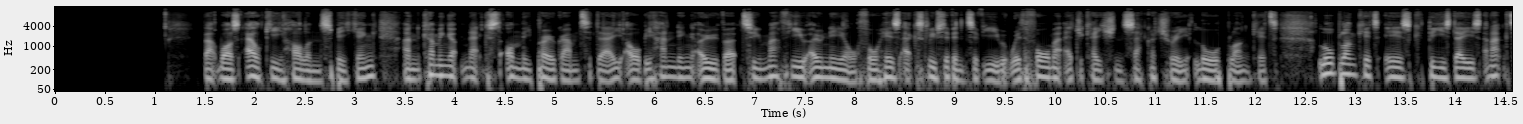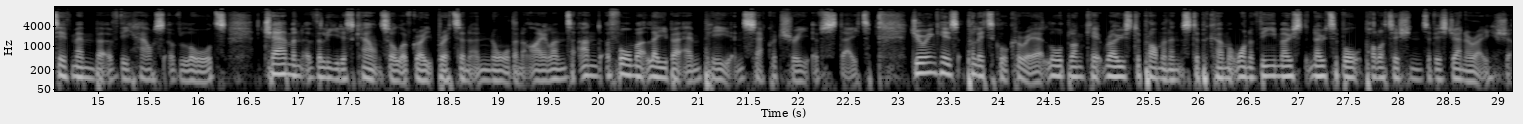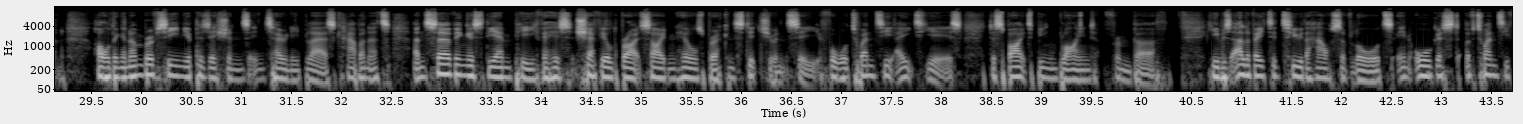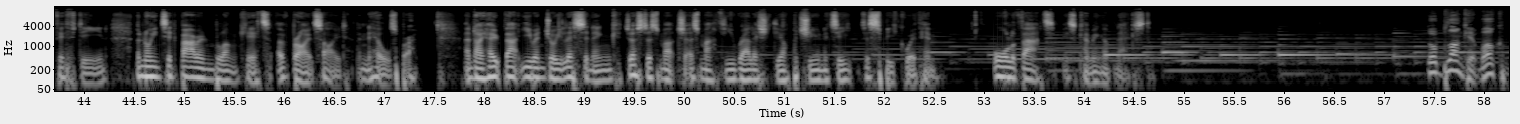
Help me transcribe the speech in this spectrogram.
That was Elkie Holland speaking. And coming up next on the programme today, I will be handing over to Matthew O'Neill for his exclusive interview with former Education Secretary Lord Blunkett. Lord Blunkett is these days an active member of the House of Lords, chairman of the Leaders' Council of Great Britain and Northern Ireland, and a former Labour MP and Secretary of State. During his political career, Lord Blunkett rose to prominence to become one of the most notable politicians of his generation, holding a number of senior positions in Tony Blair's cabinet and serving as the MP for his Sheffield Brightside and Hillsborough constituency for 28 years, despite being blind from birth. He was elevated to the House of Lords in August of 2015, anointed Baron Blunkett of Brightside and Hillsborough. And I hope that you enjoy listening just as much as Matthew relished the opportunity to speak with him. All of that is coming up next. Lord Blunkett, welcome.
